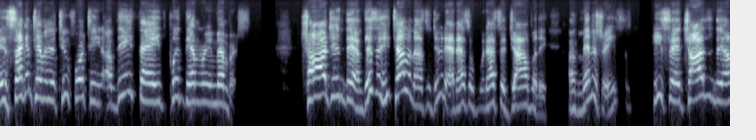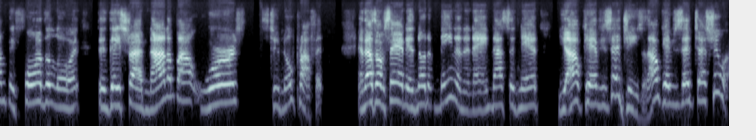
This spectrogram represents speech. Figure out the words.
in 2 Timothy 2.14, of these things put them remembrance. Charging them. This is he telling us to do that. That's a that's a job of the of ministries. He said, charging them before the Lord that they strive not about words to no profit, and that's what I'm saying. There's no the meaning in the name, not sitting there. Yeah, I don't care if you said Jesus. I don't care if you said Joshua.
